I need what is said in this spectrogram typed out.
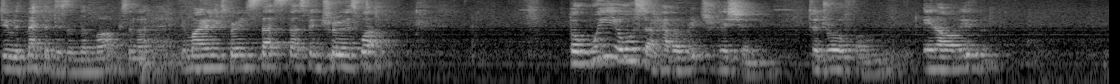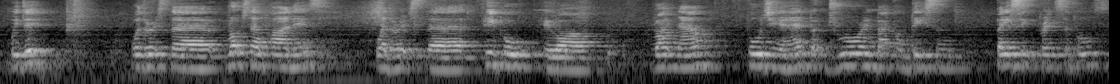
do with Methodism than Marx, and I, in my own experience, that's, that's been true as well. But we also have a rich tradition to draw from in our movement. We do whether it's the Rochdale pioneers, whether it's the people who are right now forging ahead but drawing back on decent basic principles,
